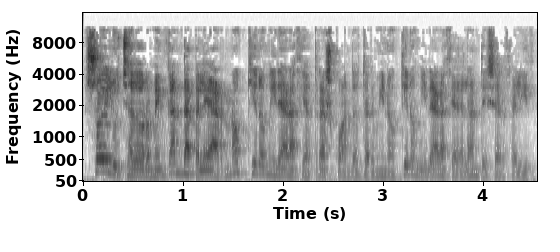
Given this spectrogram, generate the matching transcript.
soy luchador, me encanta pelear, no quiero mirar hacia atrás cuando termino, quiero mirar hacia adelante y ser feliz.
